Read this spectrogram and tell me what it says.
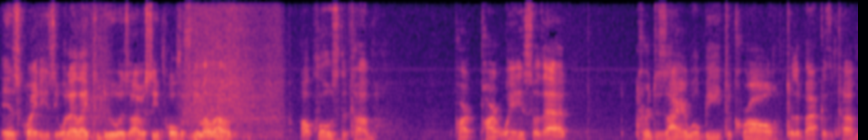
is quite easy. What I like to do is obviously pull the female out. I'll close the tub part part way so that her desire will be to crawl to the back of the tub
